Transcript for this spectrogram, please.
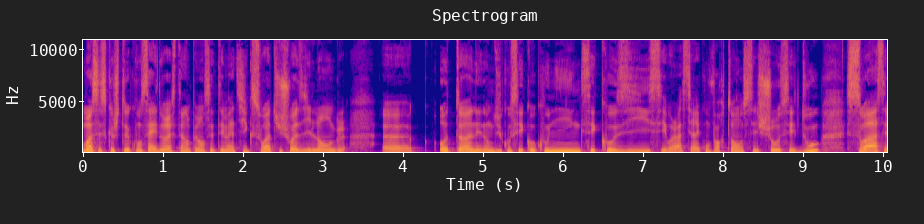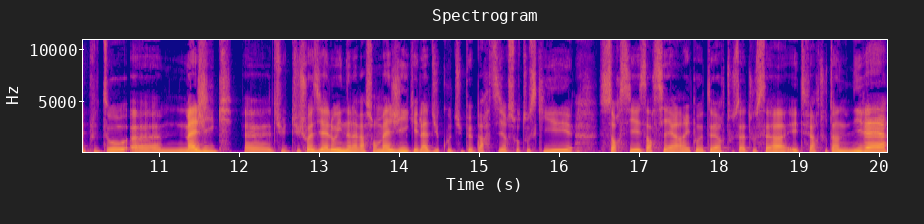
Moi, c'est ce que je te conseille de rester un peu dans cette thématique. Soit tu choisis l'angle automne et donc du coup c'est cocooning, c'est cosy, c'est voilà, c'est réconfortant, c'est chaud, c'est doux. Soit c'est plutôt euh, magique. Euh, tu, choisis Halloween dans la version magique et là du coup tu peux partir sur tout ce qui est sorcier, sorcière, Harry Potter, tout ça, tout ça et te faire tout un univers.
